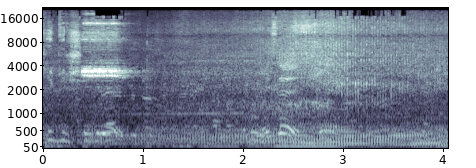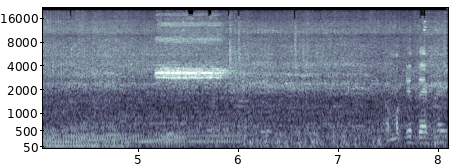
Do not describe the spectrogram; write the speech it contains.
কি দৃশ্য হয়েছে দেখাই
